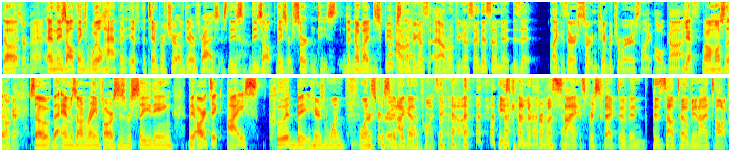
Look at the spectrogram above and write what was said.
uh, these are bad. and these all things will happen if the temperature of the Earth rises. These these are these are certainties that nobody disputes. I don't know if you're gonna. Say, I don't know if you're gonna say this in a minute. Does it like? Is there a certain temperature where it's like, oh god, Yeah, this- almost there. Okay. So the Amazon rainforest is receding. The Arctic ice could be. Here's one one specific I got one. to point something out. He's coming from a science perspective, and this is how Toby and I talk.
